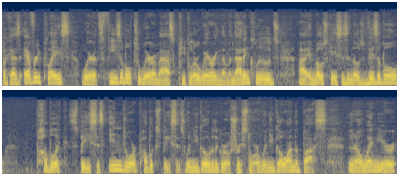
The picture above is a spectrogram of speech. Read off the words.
because every place where it's feasible to wear a mask, people are wearing them. And that includes, uh, in most cases, in those visible public spaces, indoor public spaces, when you go to the grocery store, when you go on the bus, you know, when you're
